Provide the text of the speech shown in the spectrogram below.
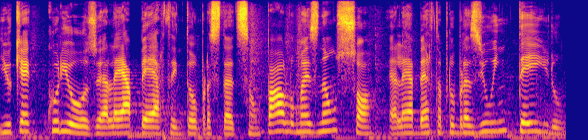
E o que é curioso, ela é aberta então para a cidade de São Paulo, mas não só, ela é aberta para o Brasil inteiro.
